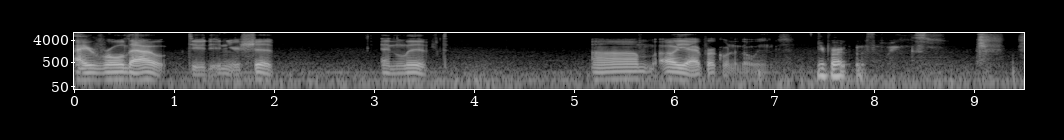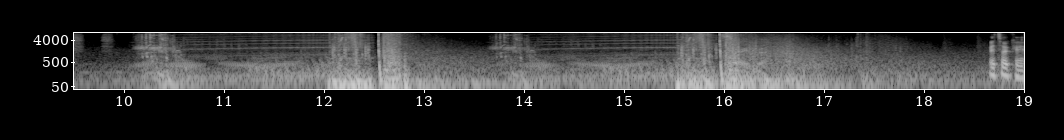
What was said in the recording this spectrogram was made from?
I rolled out, dude, in your ship, and lived. Um. Oh yeah, I broke one of the wings. You broke one of the wings. Sorry, bro. It's okay.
